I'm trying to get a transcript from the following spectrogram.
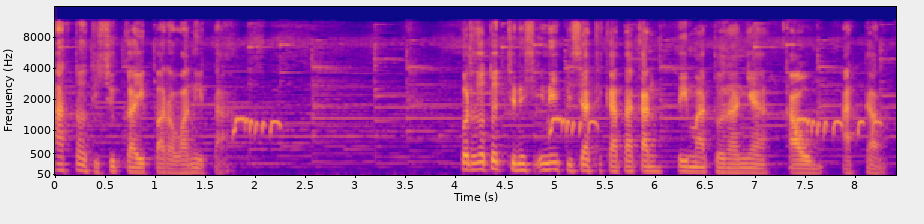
atau disukai para wanita. Perkutut jenis ini bisa dikatakan primadonanya kaum Adam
